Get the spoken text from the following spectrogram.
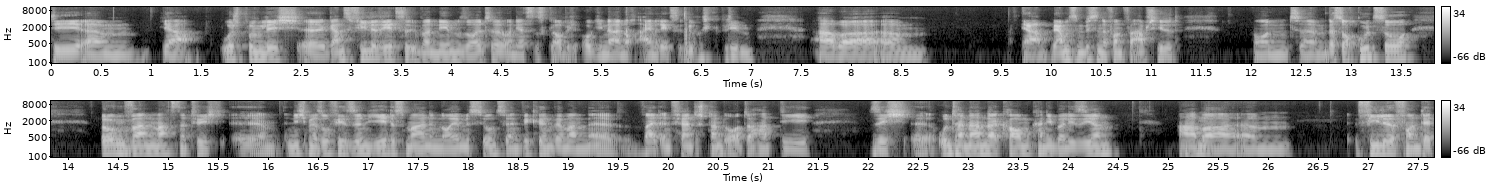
die ähm, ja ursprünglich äh, ganz viele Rätsel übernehmen sollte. Und jetzt ist, glaube ich, original noch ein Rätsel übrig geblieben. Aber ähm, ja, wir haben uns ein bisschen davon verabschiedet. Und ähm, das ist auch gut so. Irgendwann macht es natürlich äh, nicht mehr so viel Sinn, jedes Mal eine neue Mission zu entwickeln, wenn man äh, weit entfernte Standorte hat, die sich äh, untereinander kaum kannibalisieren. Aber mhm. ähm, viele von der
